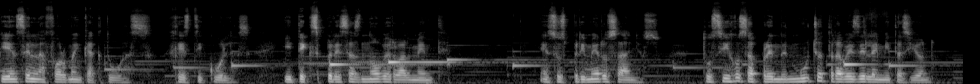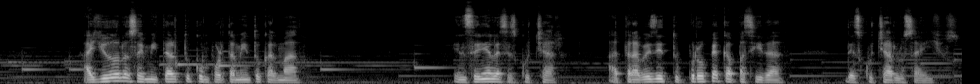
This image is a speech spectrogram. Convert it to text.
Piensa en la forma en que actúas, gesticulas y te expresas no verbalmente. En sus primeros años, tus hijos aprenden mucho a través de la imitación. Ayúdalos a imitar tu comportamiento calmado. Enséñales a escuchar a través de tu propia capacidad de escucharlos a ellos.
